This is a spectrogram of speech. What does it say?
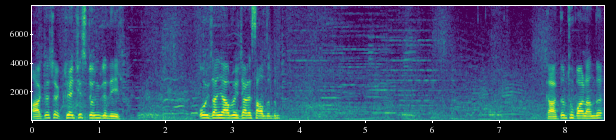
Arkadaşlar Cranchis döngüde değil. O yüzden yavru ejderle saldırdım. Kartlarım toparlandı.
